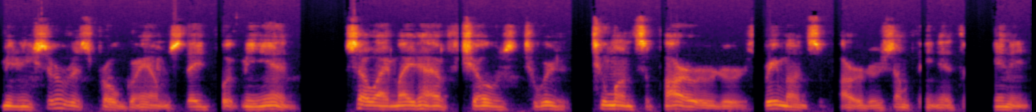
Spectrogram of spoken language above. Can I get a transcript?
community service programs, they'd put me in. So I might have shows two or two months apart or three months apart or something at the beginning.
